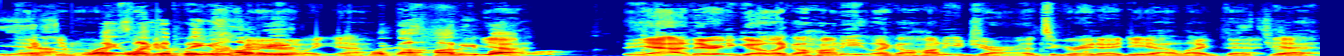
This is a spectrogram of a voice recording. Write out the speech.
yeah. like you know, like, like, like, a, big honey, bear, like, yeah. like a honey yeah. bottle. Yeah, there you go. Like a honey, like a honey jar. That's a great idea. I like that. That's yeah,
